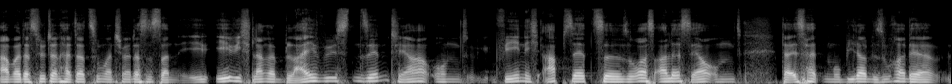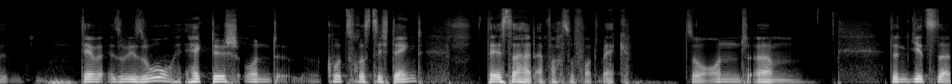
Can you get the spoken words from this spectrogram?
Aber das führt dann halt dazu manchmal, dass es dann e ewig lange Bleiwüsten sind, ja, und wenig Absätze, sowas alles, ja, und da ist halt ein mobiler Besucher, der, der sowieso hektisch und kurzfristig denkt, der ist da halt einfach sofort weg. So, und ähm, dann geht's da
